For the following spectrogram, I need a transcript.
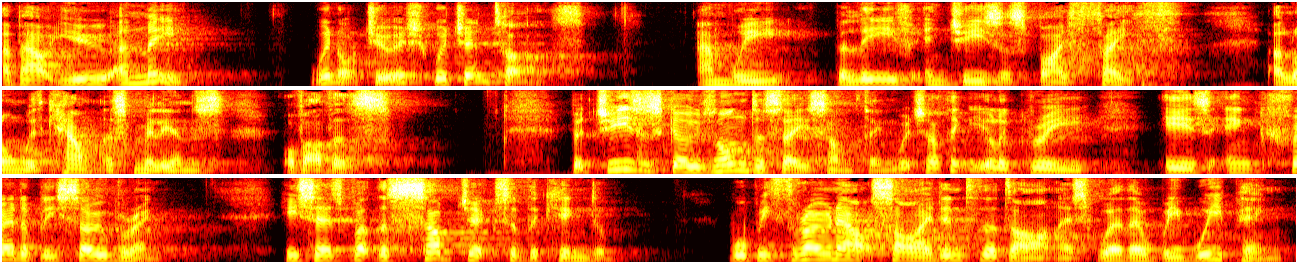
about you and me. We're not Jewish, we're Gentiles. And we believe in Jesus by faith, along with countless millions of others. But Jesus goes on to say something which I think you'll agree is incredibly sobering. He says, But the subjects of the kingdom will be thrown outside into the darkness where there will be weeping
